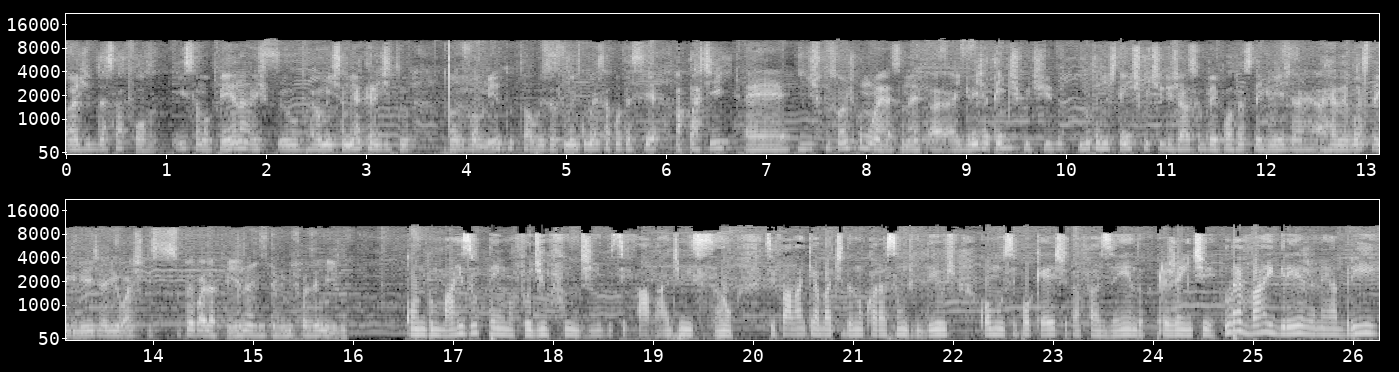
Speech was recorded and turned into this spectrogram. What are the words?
agido dessa dessa forma. Isso é uma pena, eu realmente também acredito no avivamento, talvez o avivamento comece a acontecer a partir é, de discussões como essa, né? A, a, igreja tem discutido, muita gente tem discutido já sobre a importância da igreja, a relevância da igreja, e eu acho que super vale a pena e devemos fazer mesmo. Quando mais o tema for difundido, se falar de missão, se falar que é batida no coração de Deus, como o Cipocast está fazendo, pra gente levar a igreja, né? Abrir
